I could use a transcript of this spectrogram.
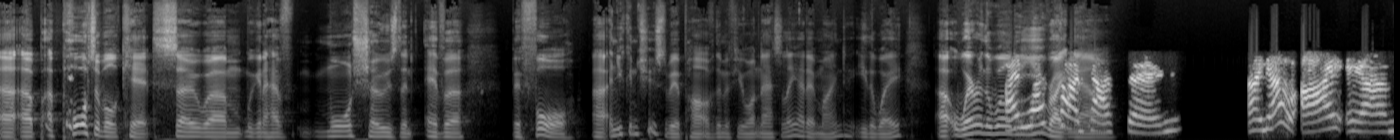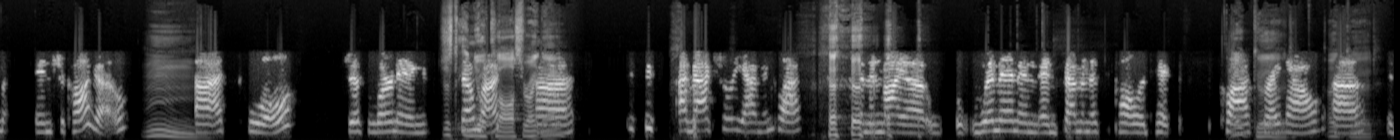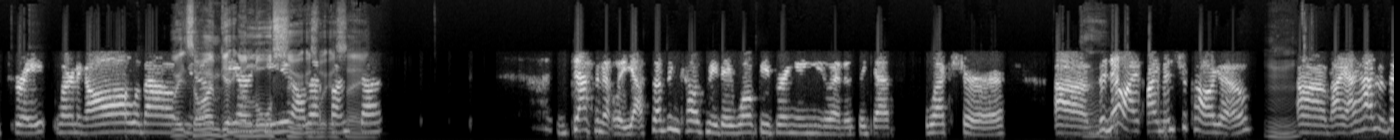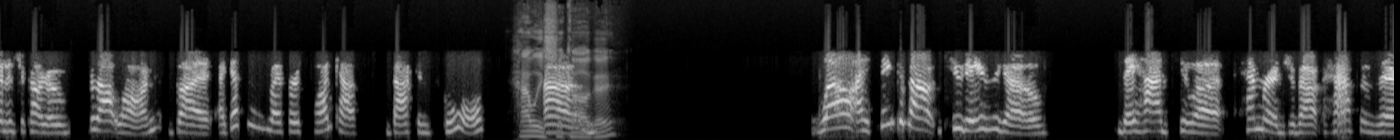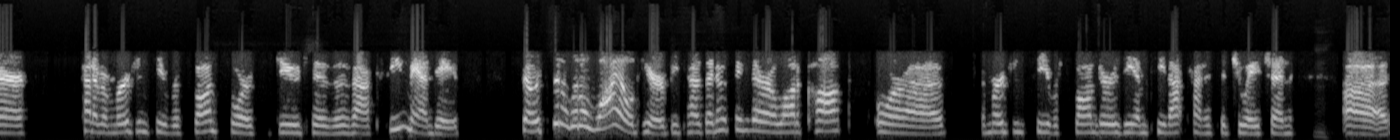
a, a, portable kit. So um, we're going to have more shows than ever before. Uh, and you can choose to be a part of them if you want, Natalie. I don't mind either way. Uh, where in the world I are you right podcasting. now? I know. I am in Chicago mm. uh, at school, just learning. Just so in your much. class right now. Uh, I'm actually yeah I'm in class, and then my uh, women and, and feminist politics class oh, right now. Oh, uh, it's great learning all about. Wait, so know, I'm getting CRT, a lawsuit, all that fun? Stuff. Definitely, yeah. Something tells me they won't be bringing you in as a guest lecturer. Um, but no, I, I'm in Chicago. Mm. Um, I, I haven't been in Chicago for that long, but I guess this is my first podcast back in school. How is Um, Chicago? Well, I think about two days ago, they had to uh, hemorrhage about half of their kind of emergency response force due to the vaccine mandates. So it's been a little wild here because I don't think there are a lot of cops or uh, emergency responders, EMT, that kind of situation uh,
